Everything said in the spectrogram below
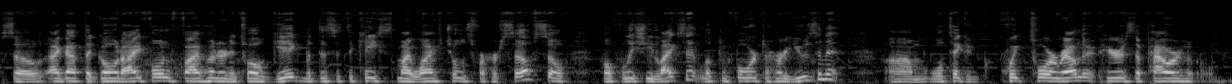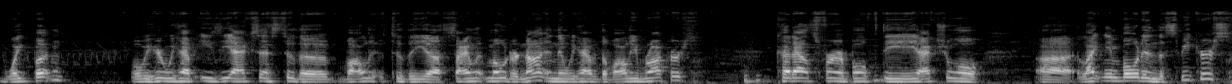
so I got the gold iPhone 512 gig, but this is the case my wife chose for herself. So hopefully she likes it. Looking forward to her using it. Um, we'll take a quick tour around it. Here's the power wake button. Over here we have easy access to the volume to the uh, silent mode or not, and then we have the volume rockers, cutouts for both the actual uh, lightning bolt and the speakers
